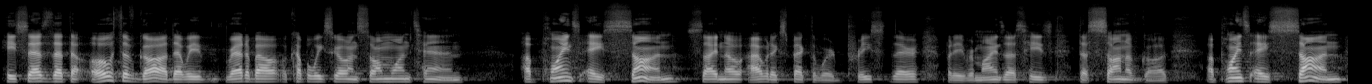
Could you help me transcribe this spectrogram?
he says that the oath of God that we read about a couple weeks ago in Psalm 110 appoints a son. Side note, I would expect the word priest there, but he reminds us he's the Son of God. Appoints a son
